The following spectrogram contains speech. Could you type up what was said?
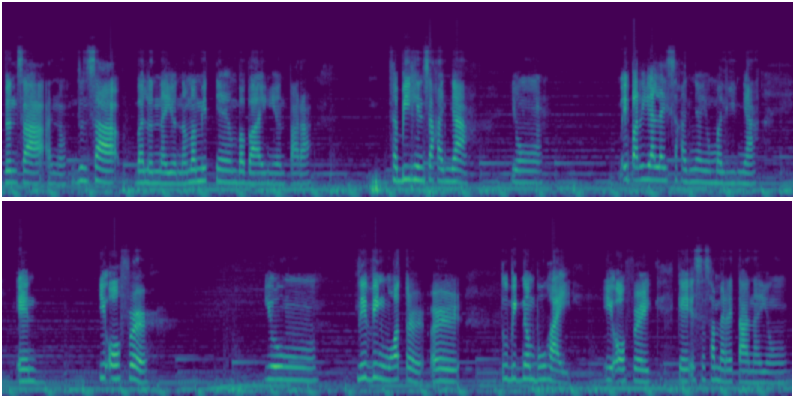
dun sa ano, dun sa balon na yun, na mamit niya yung babaeng yun para sabihin sa kanya yung iparealize sa kanya yung mali niya and i-offer yung living water or tubig ng buhay i-offer kay isa sa Samaritana yung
